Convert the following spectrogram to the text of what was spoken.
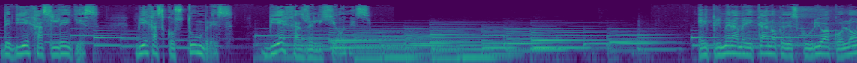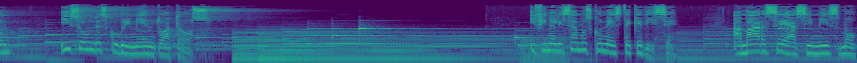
de viejas leyes, viejas costumbres, viejas religiones. El primer americano que descubrió a Colón hizo un descubrimiento atroz. Finalizamos con este que dice, amarse a sí mismo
